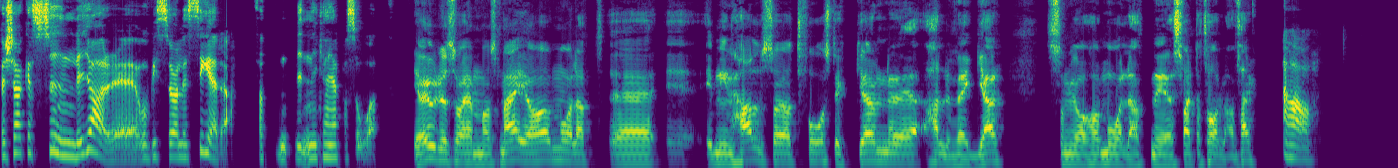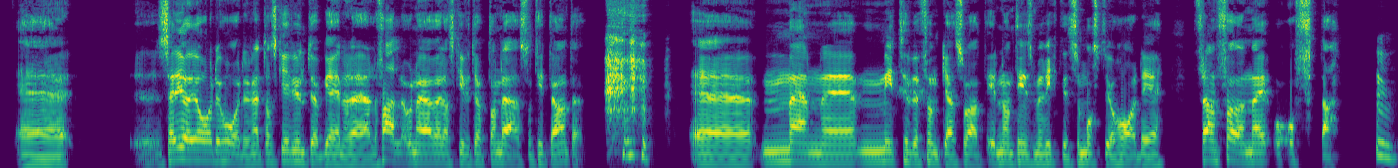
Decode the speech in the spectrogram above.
försöka synliggöra det och visualisera så att ni, ni kan hjälpas åt. Jag gjorde så hemma hos mig. Jag har målat eh, i min hall så har jag två stycken eh, hallväggar som jag har målat med svarta tavlan-färg. Ja, Eh, sen gör jag ADHD, att jag skriver inte upp grejerna där i alla fall. Och när jag väl har skrivit upp dem där så tittar jag inte. eh, men eh, mitt huvud funkar så att är det någonting som är viktigt så måste jag ha det framför mig och ofta. Mm.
